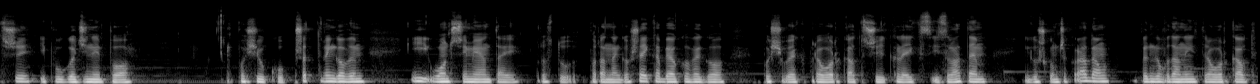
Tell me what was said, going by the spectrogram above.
3,5 godziny po posiłku przedtreningowym i łącznie miałem tutaj po prostu porannego szejka białkowego, posiłek pre-workout, czyli klejk z izolatem i gorzką czekoladą, węglowodany intra-workout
